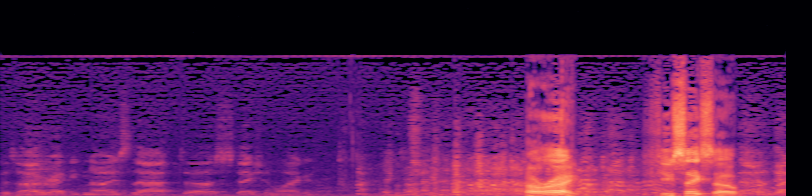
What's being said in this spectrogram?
because I recognize that uh, station wagon. All right. If you say so. That was my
